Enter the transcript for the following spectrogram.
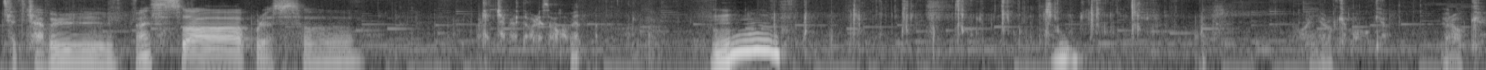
케찹을 싹 뿌려서 케찹에다 올려서 먹으면 음. 음. 어, 이렇게 먹을게요. 이렇게.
